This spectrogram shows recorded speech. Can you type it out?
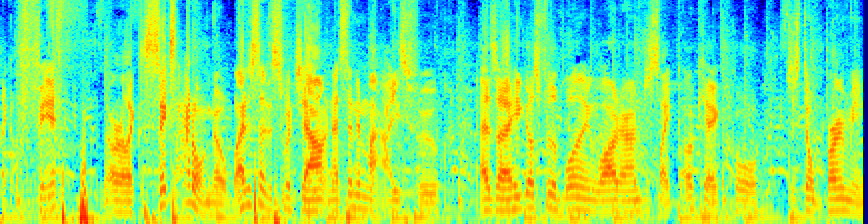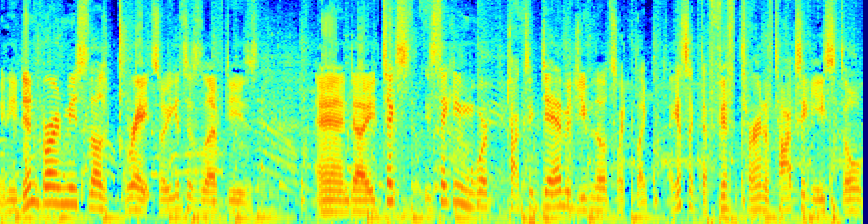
like a fifth or like a sixth. I don't know. But I decided to switch out and I send in my ice foo. As uh, he goes for the boiling water, I'm just like, okay, cool. Just don't burn me. And he didn't burn me, so that was great. So he gets his lefties, and uh, he takes he's taking more toxic damage, even though it's like like I guess like the fifth turn of toxic. He's still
